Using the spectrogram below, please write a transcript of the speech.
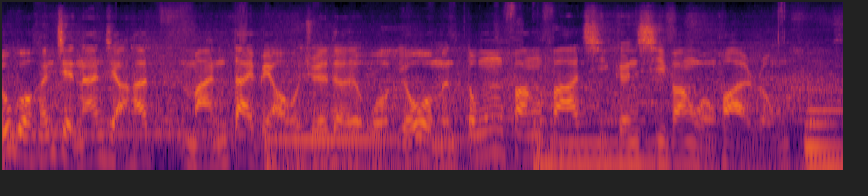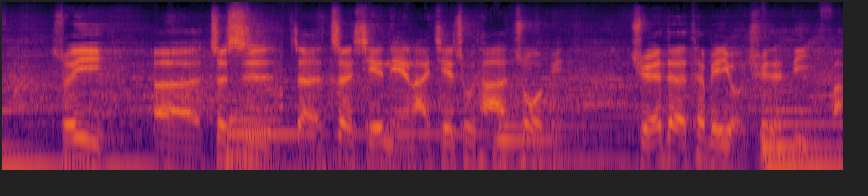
如果很简单讲，它蛮代表，我觉得我由我们东方发起跟西方文化的融合，所以呃，这是这这些年来接触他的作品，觉得特别有趣的地方。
